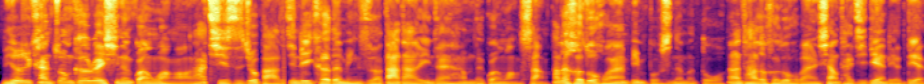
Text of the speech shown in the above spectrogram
你就去看中科瑞星的官网哦，它其实就把金立科的名字哦大大的印在他们的官网上，它的合作伙伴并不是那么多。那它的合作伙伴。像台积电、联电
